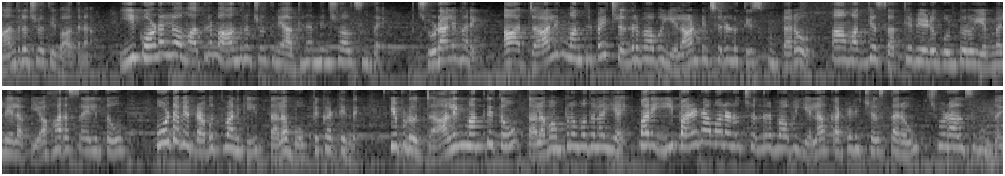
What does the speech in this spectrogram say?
ఆంధ్రజ్యోతి వాదన. ఈ కోణంలో మాత్రం ఆంధ్రజ్యోతిని అభినందించాల్సిందే. చూడాలి మరి. ఆ డార్లింగ్ మంత్రిపై చంద్రబాబు ఎలాంటి చర్యలు తీసుకుంటారో ఆ మధ్య సత్యవేడు గుంటూరు ఎమ్మెల్యేల వ్యవహార శైలితో కూటమి ప్రభుత్వానికి తల బొప్పి కట్టింది. ఇప్పుడు డార్లింగ్ మంత్రితో తలవంపులు మొదలయ్యాయి. మరి ఈ పరిణామాలను చంద్రబాబు ఎలా కట్టడి చేస్తారో చూడాల్సి ఉంది.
